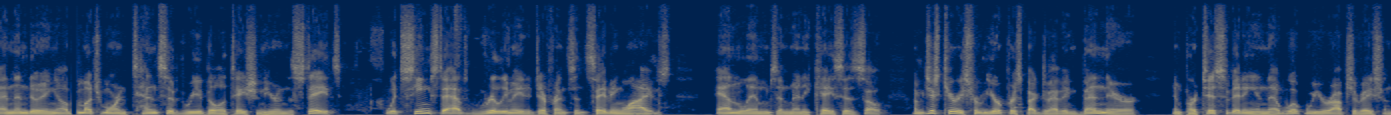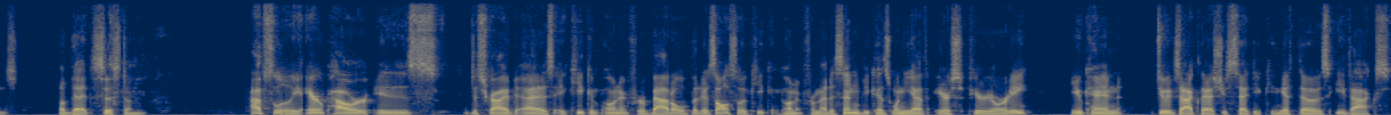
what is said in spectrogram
and then doing a much more intensive rehabilitation here in the States, which seems to have really made a difference in saving lives and limbs in many cases. So I'm just curious from your perspective, having been there and participating in that, what were your observations of that system? Absolutely. Air power is described as a key component for battle, but it's also a key component for medicine because when you have air superiority, you can do exactly as you said. You can get those evacs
